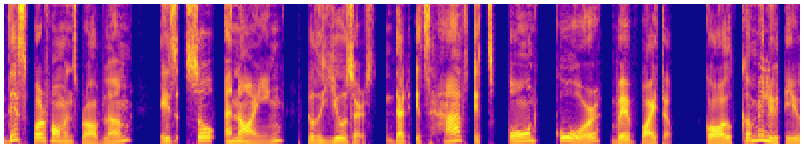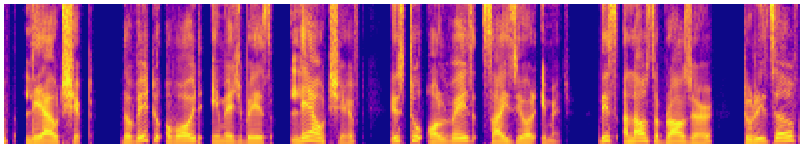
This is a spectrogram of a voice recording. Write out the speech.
This performance problem is so annoying to the users that it has its own core web vital called cumulative layout shift. The way to avoid image-based layout shift is to always size your image. This allows the browser to reserve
